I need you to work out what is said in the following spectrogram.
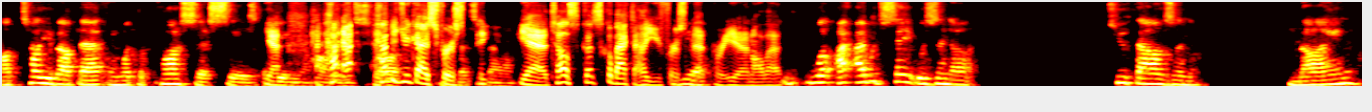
I'll tell you about that and what the process is of Yeah. getting a H- Hollywood how, how did you guys first? Yeah, tell us. Let's go back to how you first Yeah. met Maria and all that. Well, I, I would say it was in uh, 2009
